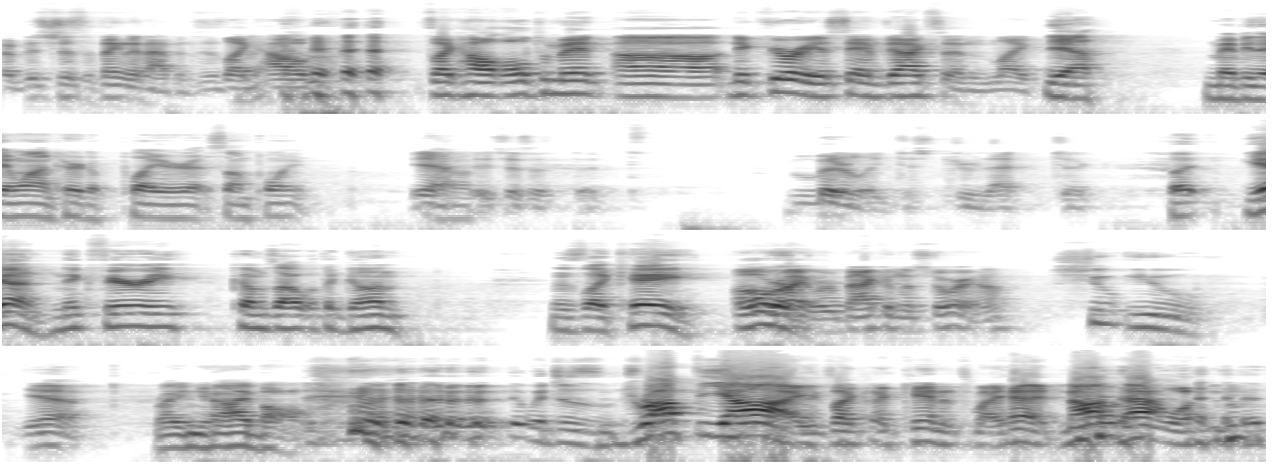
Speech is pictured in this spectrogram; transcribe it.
But It's just a thing that happens. It's like how it's like how Ultimate uh, Nick Fury is Sam Jackson. Like, yeah, maybe they wanted her to play her at some point. yeah, it's just a, it literally just drew that chick. But yeah, Nick Fury comes out with a gun and is like, "Hey, Oh Orb, right, we're back in the story, huh? shoot you," Yeah. Right in your eyeball. which is Drop the eye. It's like I can't. It's my head, not that one.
